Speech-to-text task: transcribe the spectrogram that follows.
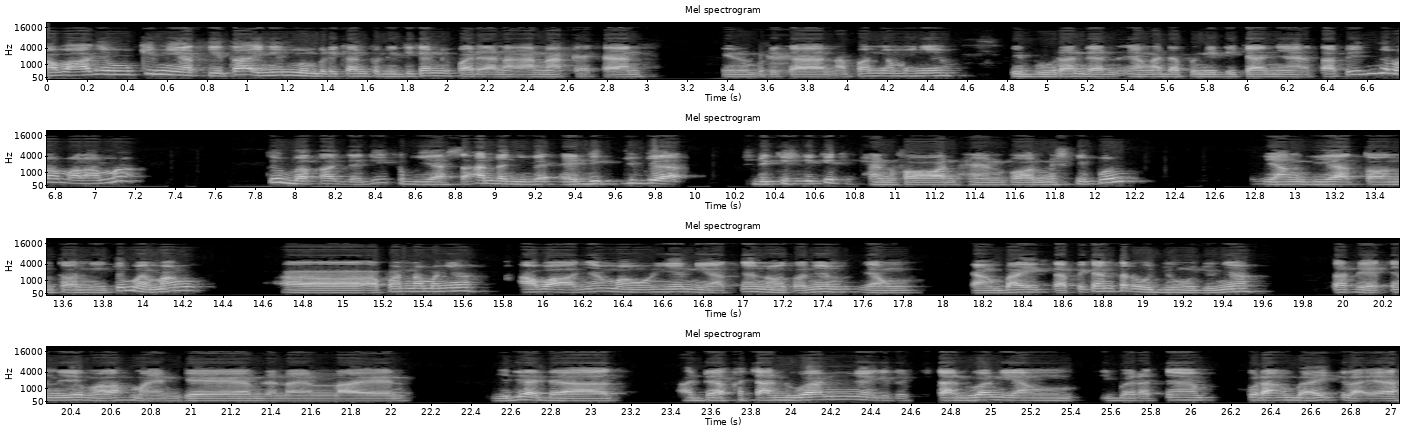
awalnya mungkin niat kita ingin memberikan pendidikan kepada anak-anak ya kan? Ingin memberikan apa namanya hiburan dan yang ada pendidikannya. Tapi itu lama-lama itu bakal jadi kebiasaan dan juga edik juga. Sedikit-sedikit handphone handphone. Meskipun yang dia tonton itu memang uh, apa namanya awalnya maunya niatnya nontonnya yang yang baik tapi kan terujung-ujungnya terlihatnya dia malah main game dan lain-lain. Jadi ada ada kecanduannya gitu kecanduan yang ibaratnya kurang baik lah ya.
